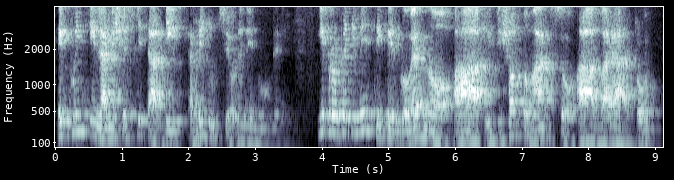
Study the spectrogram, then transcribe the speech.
e quindi la necessità di riduzione dei numeri. I provvedimenti che il governo ha, il 18 marzo ha varato,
